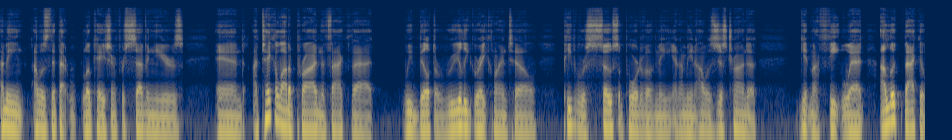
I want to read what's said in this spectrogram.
I mean, I was at that location for seven years, and I take a lot of pride in the fact that we built a really great clientele. People were so supportive of me, and I mean, I was just trying to get my feet wet. I look back at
